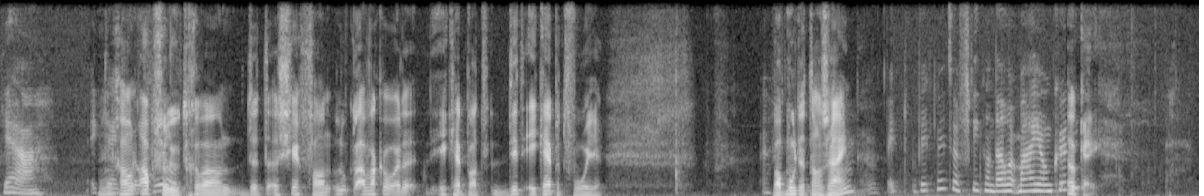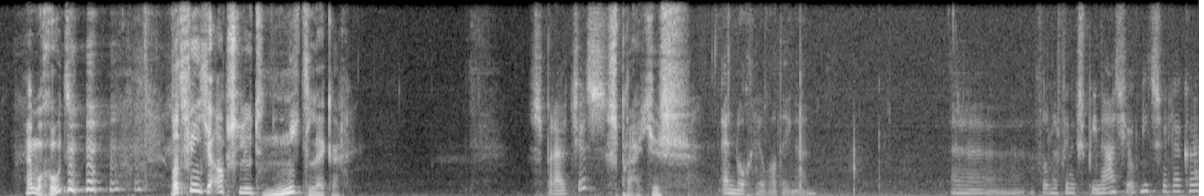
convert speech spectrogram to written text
ja, ik denk gewoon veel. absoluut. Gewoon dat als je zegt van... Loekla, wakker worden. Ik heb, wat, dit, ik heb het voor je. Wat moet het dan zijn? Weet, weet niet, een frikandel met mayo en curry? Oké. Helemaal goed. Wat vind je absoluut niet lekker? Spruitjes Spruitjes. en nog heel wat dingen. Eh, volgens mij vind ik spinazie ook niet zo lekker.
